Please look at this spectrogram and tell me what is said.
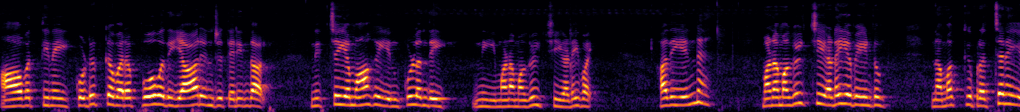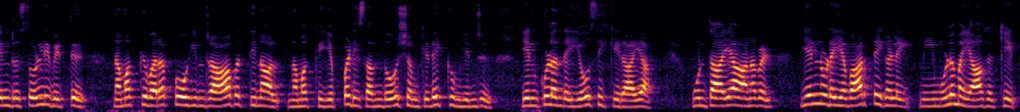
ஆபத்தினை கொடுக்க வரப்போவது யார் என்று தெரிந்தால் நிச்சயமாக என் குழந்தை நீ மனமகிழ்ச்சி அடைவாய். அது என்ன? மனமகிழ்ச்சி அடைய வேண்டும். நமக்கு பிரச்சனை என்று சொல்லிவிட்டு நமக்கு வரப்போகின்ற ஆபத்தினால் நமக்கு எப்படி சந்தோஷம் கிடைக்கும் என்று என் குழந்தை யோசிக்கிறாயா? உன் தாயா ஆனவள் என்னுடைய வார்த்தைகளை நீ முழுமையாக கேள்.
